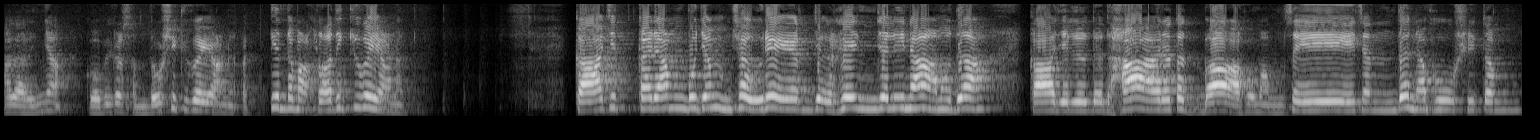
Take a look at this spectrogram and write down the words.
അതറിഞ്ഞ ഗോപികൾ സന്തോഷിക്കുകയാണ് അത്യന്തം ആഹ്ലാദിക്കുകയാണ്. കാചിത് കരാംബുജം ശൗരേർജഹേഞ്ജലിനാമുദ കാജൽ ദധാര തദ്ബാഹുമംസേ ചന്ദനഭൂഷിതം.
